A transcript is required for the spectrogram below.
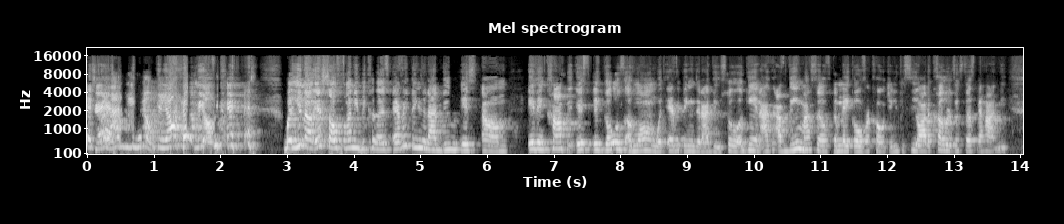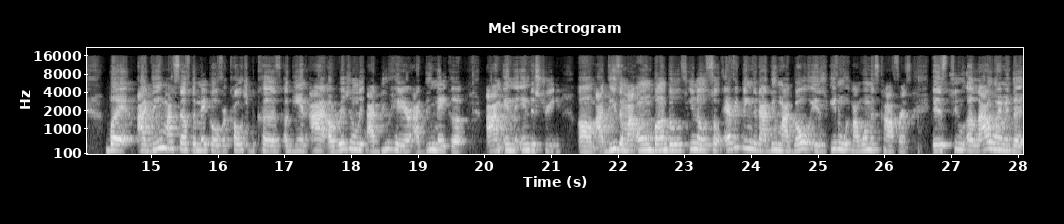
It's hey, I need help. Can y'all help me over here? but you know, it's so funny because everything that I do is um it encompass it, it goes along with everything that I do. So again, I, I've deemed myself the makeover coach, and you can see all the colors and stuff behind me. But I deem myself the makeover coach because again, I originally I do hair, I do makeup, I'm in the industry. Um, I, these are my own bundles, you know. So everything that I do, my goal is even with my women's conference is to allow women to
